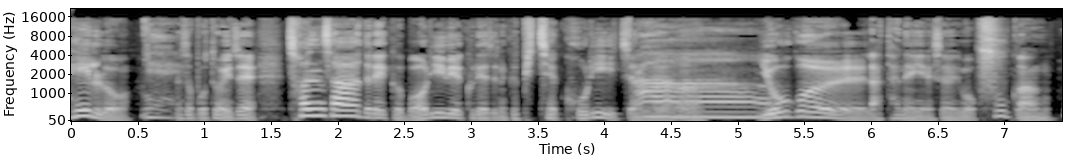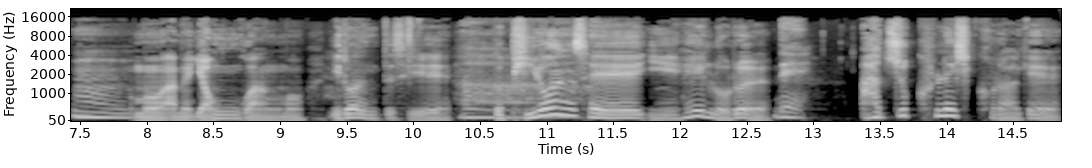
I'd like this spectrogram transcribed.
Halo. 음. 네. 그래서 보통 이제 천사들의 그 머리 위에 그려지는 그 빛의 고리 있잖아요. 아. 요걸 나타내기 위해서 뭐 후광, 음. 뭐 아니면 영광 뭐 이런 뜻이 아. 그 비욘세의 이 Halo를 네. 아주 classical하게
